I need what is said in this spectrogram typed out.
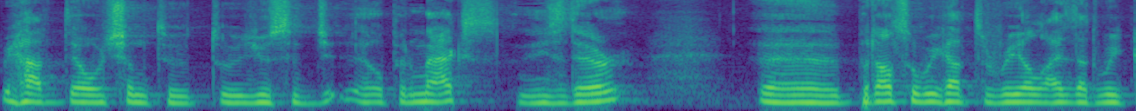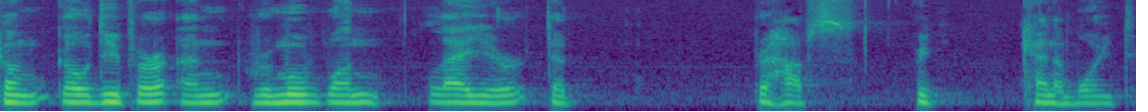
we have the option to, to use OpenMax, it's there, uh, but also we have to realize that we can go deeper and remove one layer that perhaps we can avoid.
